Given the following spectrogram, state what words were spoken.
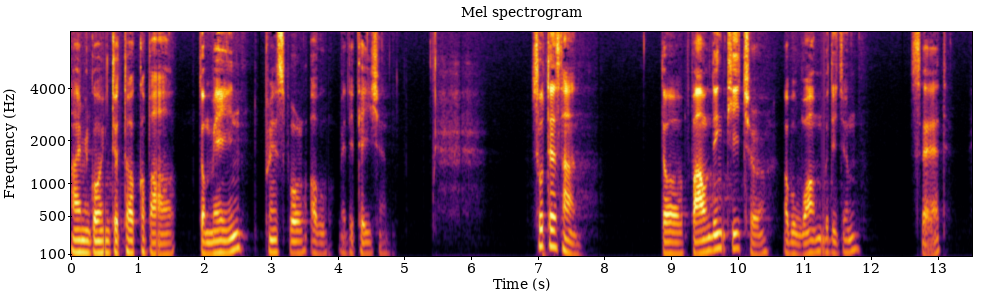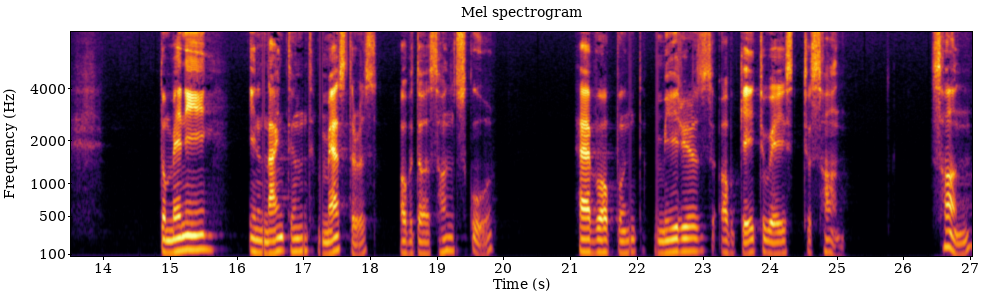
I'm going to talk about the main principle of meditation. Sotaesan, the founding teacher of Won Buddhism, said, The many enlightened masters of the Seon School have opened myriads of gateways to Seon. Seon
